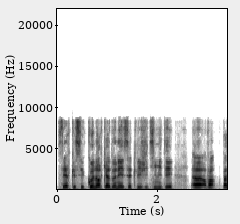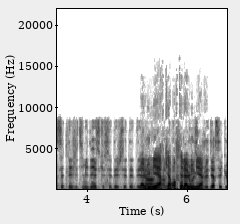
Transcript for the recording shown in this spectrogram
C'est-à-dire que c'est Conor qui a donné cette légitimité, euh, enfin pas cette légitimité, parce que c'était déjà La lumière, un qui a apporté la lumière. Ce que je veux dire, c'est que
